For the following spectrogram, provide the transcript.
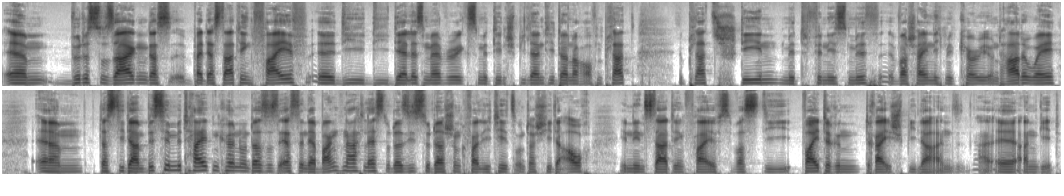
Ähm, würdest du sagen, dass äh, bei der Starting Five äh, die, die Dallas Mavericks mit den Spielern, die da noch auf dem Platz, Platz stehen, mit Finney Smith, wahrscheinlich mit Curry und Hardaway, ähm, dass die da ein bisschen mithalten können und dass es erst in der Bank nachlässt? Oder siehst du da schon Qualitätsunterschiede auch in den Starting Fives, was die weiteren drei Spieler an, äh, angeht?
